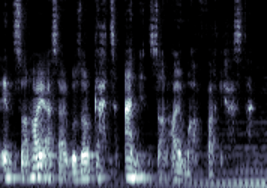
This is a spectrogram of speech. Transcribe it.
انسانهای اثرگذار قطعا انسانهای موفقی هستند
